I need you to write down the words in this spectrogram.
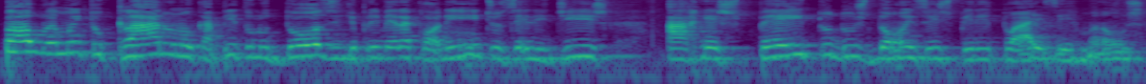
Paulo é muito claro no capítulo 12 de 1 Coríntios, ele diz a respeito dos dons espirituais, irmãos,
